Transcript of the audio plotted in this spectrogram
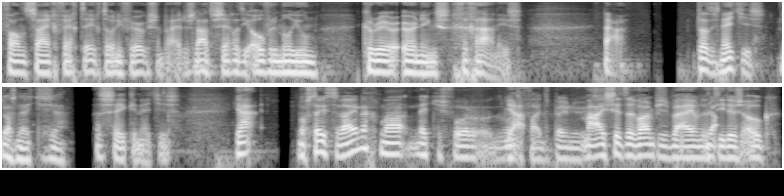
van zijn gevecht tegen Tony Ferguson bij. Dus laten we zeggen dat hij over de miljoen career earnings gegaan is. Nou, dat is netjes. Dat is netjes, ja. Dat is zeker netjes. Ja. Nog steeds te weinig, maar netjes voor wat ja, de Fighter nu is. Maar hij zit er warmpjes bij, omdat ja. hij dus ook...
